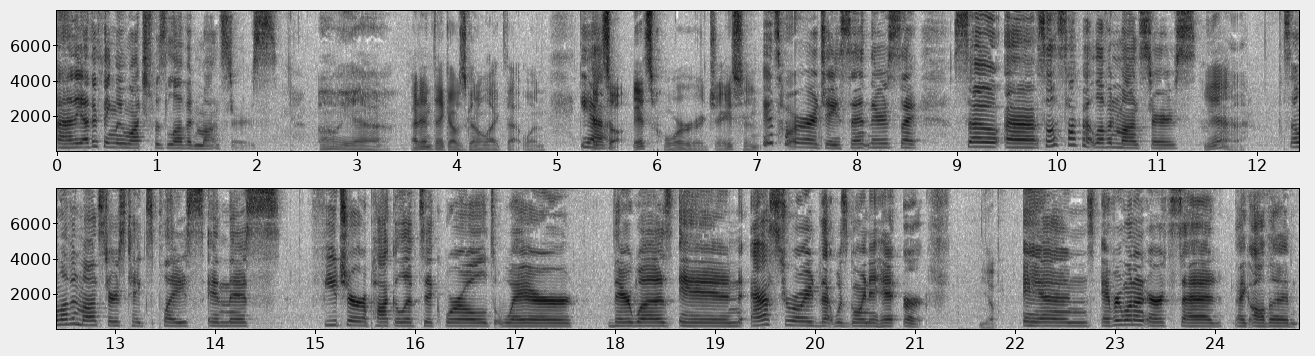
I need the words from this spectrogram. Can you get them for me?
Uh, the other thing we watched was Love and Monsters. Oh yeah. I didn't think I was gonna like that one. Yeah. It's it's horror adjacent. It's horror adjacent. There's like so uh, so let's talk about Love and Monsters. yeah. So Love and Monsters takes place in this future apocalyptic world where there was an asteroid that was going to hit Earth. Yep. And everyone on Earth said, like all the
